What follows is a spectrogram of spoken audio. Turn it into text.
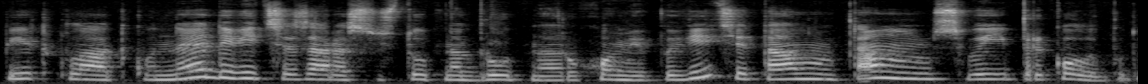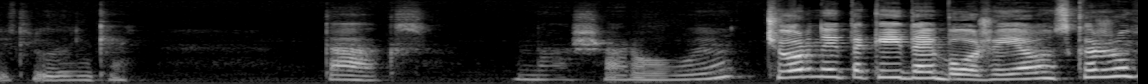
підкладку. Не дивіться зараз ось тут на бруд на рухомій повіці, там, там свої приколи будуть люденькі. Так, нашаровую. Чорний такий, дай Боже, я вам скажу.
